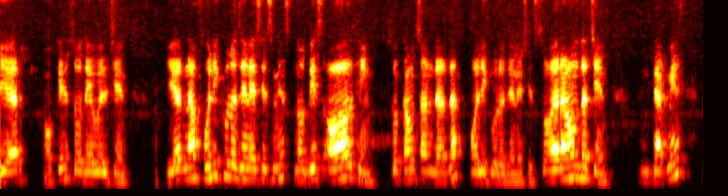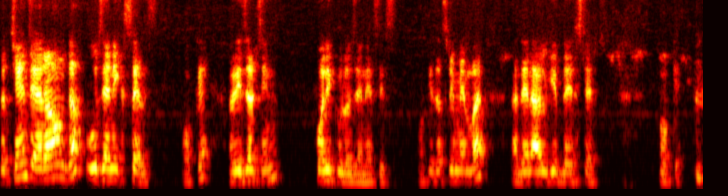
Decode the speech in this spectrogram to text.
layer okay so they will change. Here now folliculogenesis means now this all thing so comes under the folliculogenesis so around the change that means the change around the oogenic cells okay results in folliculogenesis okay just remember and then i will give the steps okay.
